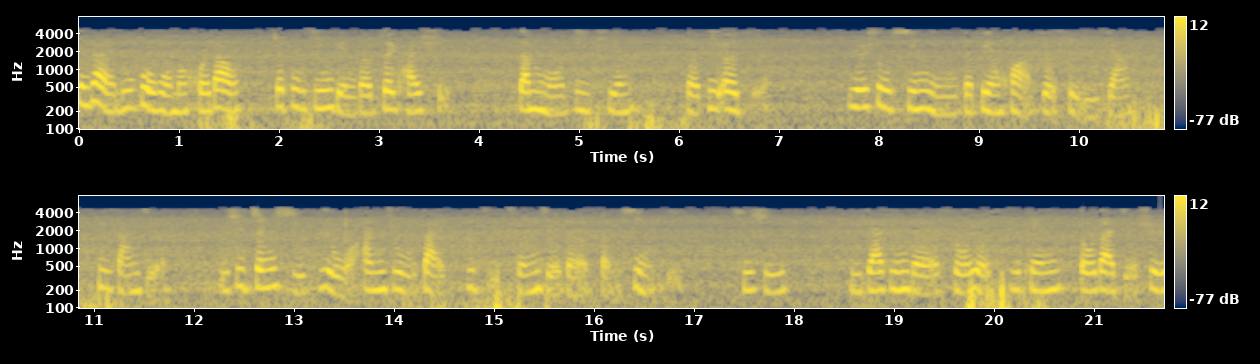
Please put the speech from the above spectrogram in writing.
现在，如果我们回到这部经典的最开始，三摩地篇的第二节。约束心灵的变化就是瑜伽。第三节，于是真实自我安住在自己纯洁的本性里。其实，瑜伽经的所有四篇都在解释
